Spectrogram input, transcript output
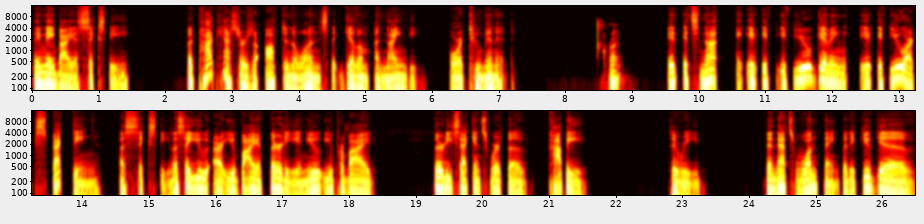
they may buy a sixty, but podcasters are often the ones that give them a ninety or a two minute. Right. It it's not if if if you're giving if, if you are expecting a 60 let's say you are you buy a 30 and you you provide 30 seconds worth of copy to read then that's one thing but if you give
